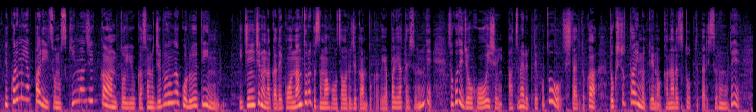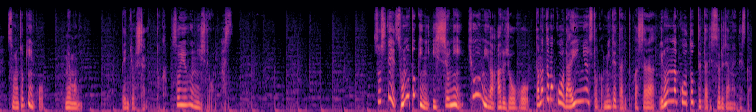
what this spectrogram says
でこれもやっぱりその隙間時間というかその自分がこうルーティン一日の中でこうなんとなくスマホを触る時間とかがやっぱりあったりするのでそこで情報を一緒に集めるっていうことをしたりとか読書タイムっていうのを必ず取ってたりするのでその時にこうメモに勉強したりとかそういう風にしております。そしてその時に一緒に興味がある情報たまたまこう LINE ニュースとか見てたりとかしたらいろんなこう撮ってたりするじゃないですか。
